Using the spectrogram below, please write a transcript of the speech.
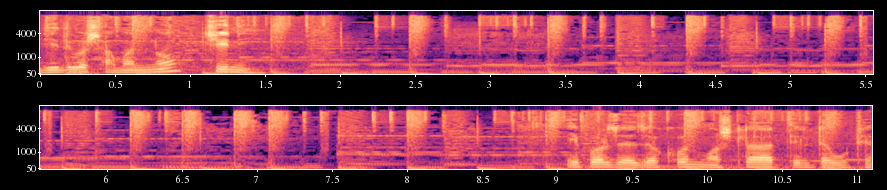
দিয়ে দেবো সামান্য চিনি। এ পর্যায়ে যখন মশলার তেলটা উঠে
